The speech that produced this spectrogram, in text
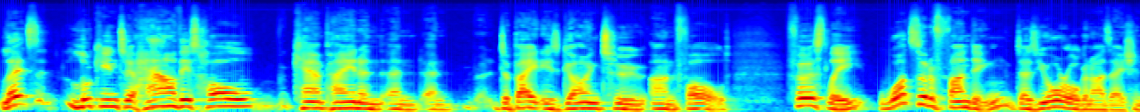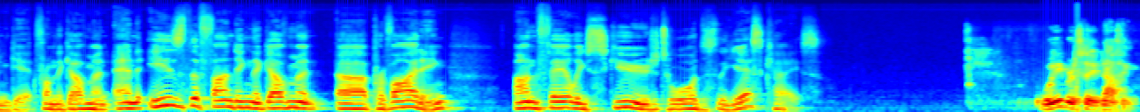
Let's look into how this whole campaign and, and, and debate is going to unfold. Firstly, what sort of funding does your organisation get from the government, and is the funding the government uh, providing unfairly skewed towards the yes case? We receive nothing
